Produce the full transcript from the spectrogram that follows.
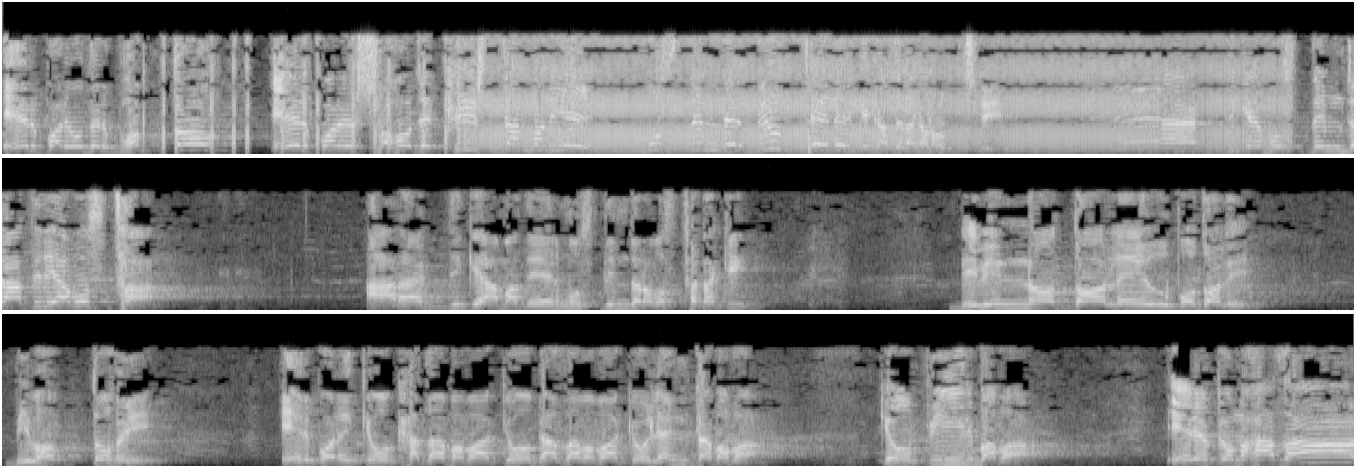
এরপরে ওদের ভক্ত, এরপরে সহজে খ্রিস্টান বানিয়ে মুসলিমদের বিরুদ্ধে এদেরকে কাজে লাগানো হচ্ছে। একদিকে মুসলিম জাতির অবস্থা, আর একদিকে আমাদের মুসলিমদের অবস্থাটা কি? বিভিন্ন দলে, উপদলে। বিভক্ত হয়ে, এরপরে কেউ খাজা বাবা, কেউ গাজা বাবা, কেউ ল্যাংটা বাবা, কেউ পীর বাবা, এরকম হাজার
